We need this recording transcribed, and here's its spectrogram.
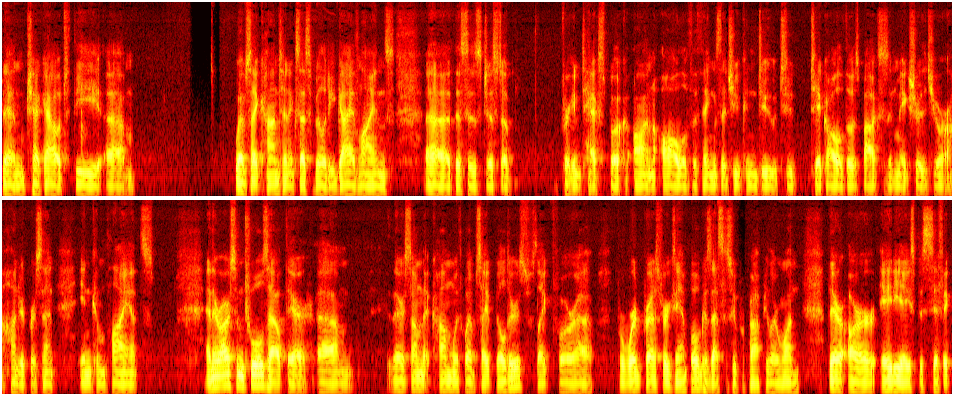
then check out the um, website content accessibility guidelines. Uh, this is just a freaking textbook on all of the things that you can do to tick all of those boxes and make sure that you are 100% in compliance. And there are some tools out there. Um, there are some that come with website builders, like for uh, for WordPress, for example, because that's a super popular one. There are ADA specific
